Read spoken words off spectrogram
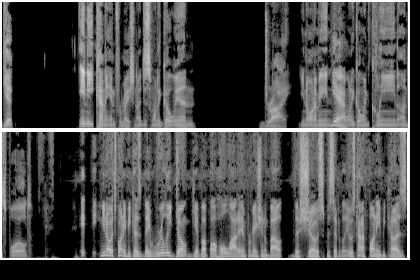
get any kind of information. I just want to go in dry. You know what I mean? Yeah. I want to go in clean, unspoiled. it you know it's funny because they really don't give up a whole lot of information about the show specifically. It was kind of funny because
